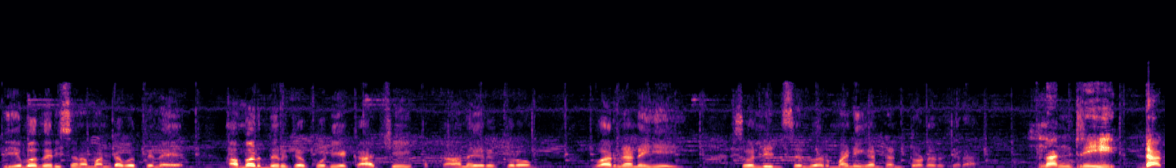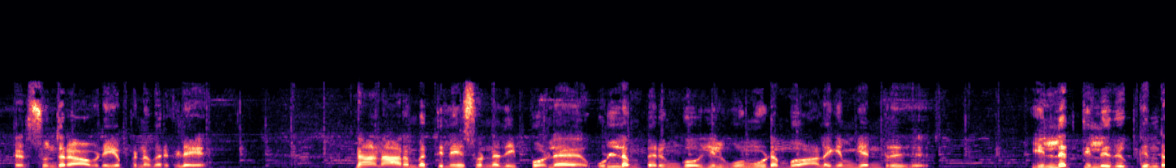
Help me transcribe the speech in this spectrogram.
தீப தரிசன மண்டபத்திலே அமர்ந்திருக்கக்கூடிய காட்சியை காண இருக்கிறோம். வர்ணனையை சொல்லின் செல்வர் மணிகண்டன் தொடர்கிறார். நன்றி டாக்டர் சுந்தரா அவடையப்பன் அவர்களே. நான் ஆரம்பத்திலே சொன்னதைப் போல உள்ளம் பெருங்கோயில் ஊன் உடம்பு ஆலயம் என்று இல்லத்தில் இருக்கின்ற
